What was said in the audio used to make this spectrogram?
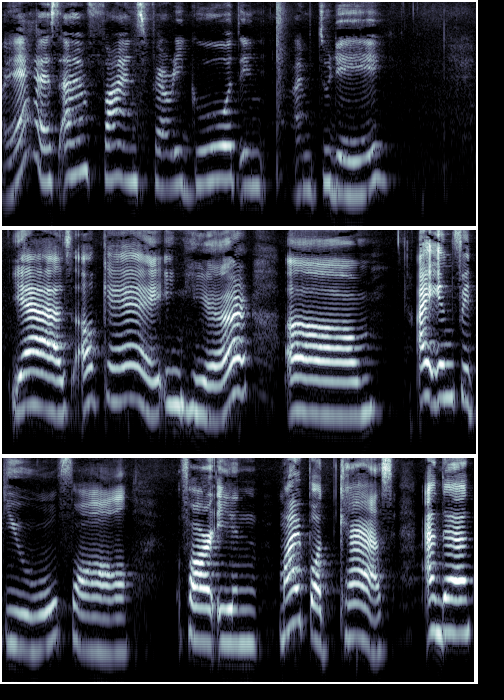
Yes, I'm fine. It's very good. In I'm today. Yes, okay. In here, um, I invite you for for in my podcast, and then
